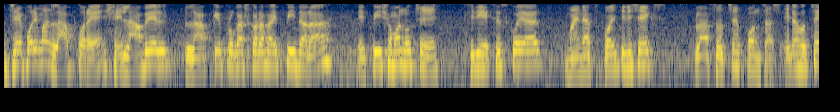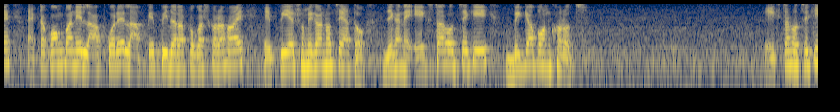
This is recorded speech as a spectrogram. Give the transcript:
যে পরিমাণ লাভ করে, সেই লাভের লাভকে প্রকাশ করা হয় পি দ্বারা। এই পি সমান হচ্ছে থ্রি এক্স স্কোয়ার মাইনাস পঁয়ত্রিশ এক্স প্লাস হচ্ছে পঞ্চাশ। এটা হচ্ছে একটা কোম্পানি লাভ করে, লাভকে পি দ্বারা প্রকাশ করা হয়। এই পি এর সমীকরণ হচ্ছে এত। যেখানে এক্সটা হচ্ছে কি? বিজ্ঞাপন খরচ। এক্সট্রা হচ্ছে কি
